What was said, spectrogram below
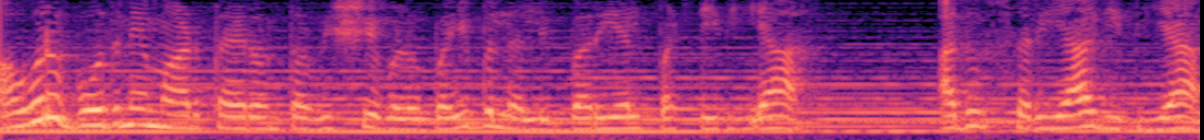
ಅವರು ಬೋಧನೆ ಮಾಡ್ತಾ ಇರೋಂಥ ವಿಷಯಗಳು ಬೈಬಲಲ್ಲಿ ಬರೆಯಲ್ಪಟ್ಟಿದೆಯಾ? ಅದು ಸರಿಯಾಗಿದೆಯಾ?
